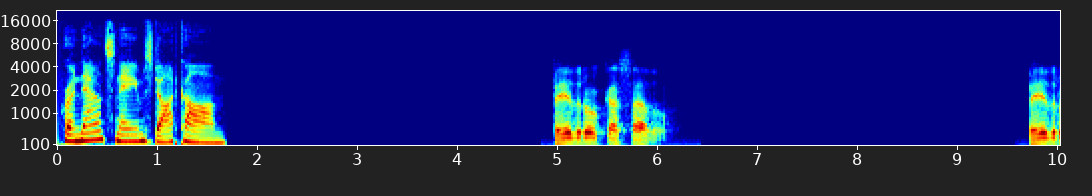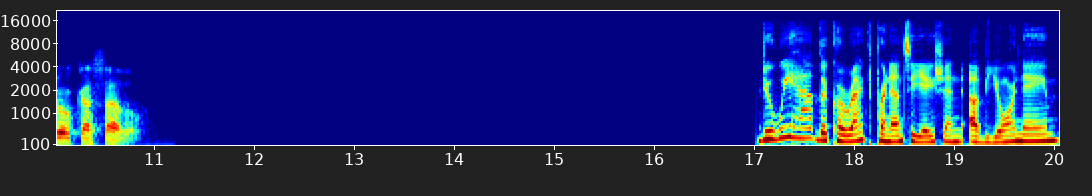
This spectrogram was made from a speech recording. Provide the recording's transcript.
pronouncenames.com. Pedro Casado. Pedro Casado. Do we have the correct pronunciation of your name?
